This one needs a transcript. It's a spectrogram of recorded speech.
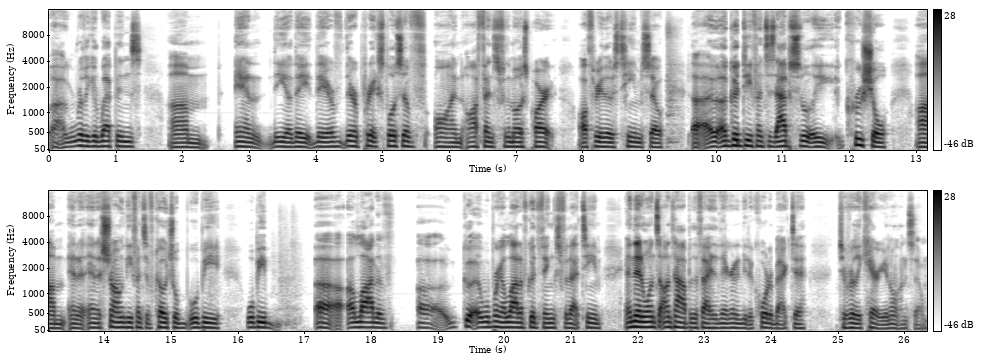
uh, really good weapons. Um, and you know they they're they're pretty explosive on offense for the most part. All three of those teams. So uh, a good defense is absolutely crucial. Um, and a, and a strong defensive coach will will be will be uh, a lot of uh, good, will bring a lot of good things for that team. And then once on top of the fact that they're going to need a quarterback to to really carry it on. So,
